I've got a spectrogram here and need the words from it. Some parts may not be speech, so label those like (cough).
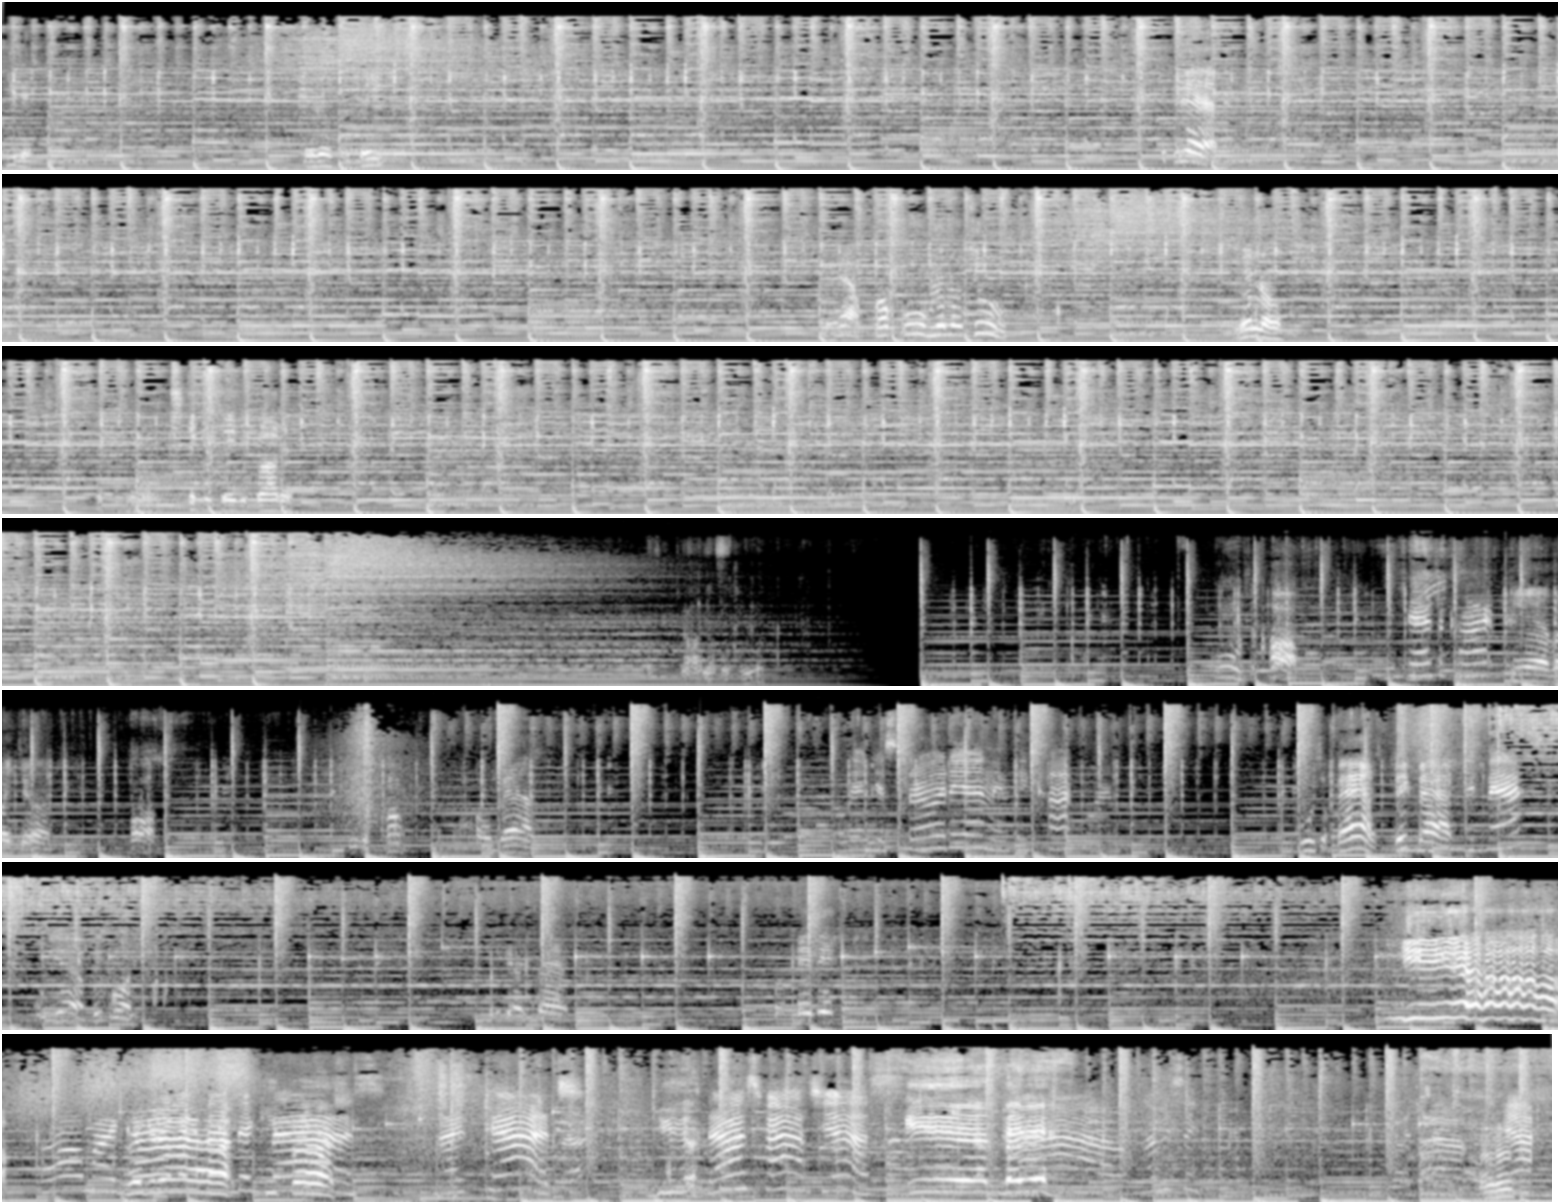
Eat it. Get it at that. Yeah, fuck, minnow too. Minnow. Sticky baby brought it. Baby. Yeah! Oh my god, Look at that. big Keep bass. Nice catch. Yeah! That was fast, yes. Yeah, baby! Wow. Let me see. Mhm. Yeah.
